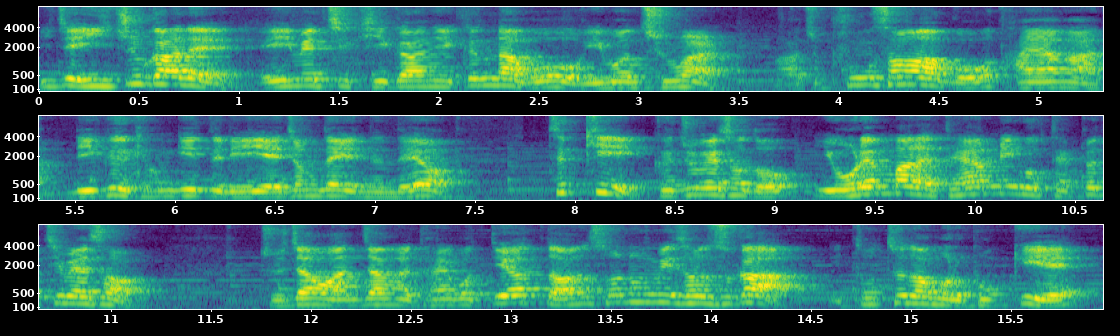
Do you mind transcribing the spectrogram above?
이제 2주간의 A매치 기간이 끝나고 이번 주말 아주 풍성하고 다양한 리그 경기들이 예정되어 있는데요. 특히 그 중에서도 이 오랜만에 대한민국 대표팀에서 주장 완장을 달고 뛰었던 손흥민 선수가 이 토트넘으로 복귀해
